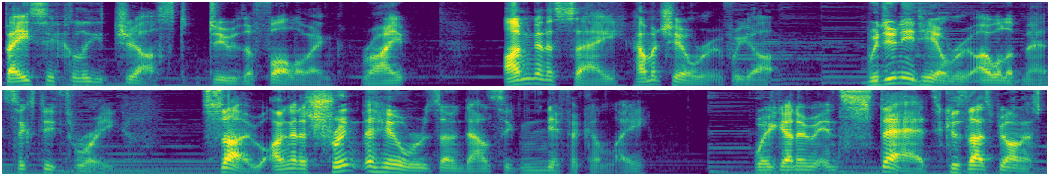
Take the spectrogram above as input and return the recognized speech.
basically just do the following, right? I'm going to say, how much heal root have we got? We do need heal root, I will admit, 63. So, I'm going to shrink the heal root zone down significantly. We're going to instead, because let's be honest,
